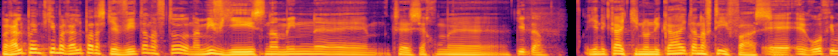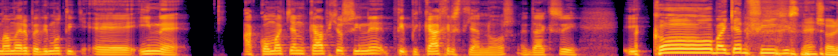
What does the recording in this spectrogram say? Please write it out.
Μεγάλη Πέμπτη και Μεγάλη Παρασκευή ήταν αυτό. Να μην βγεις, να μην. Ε, ξέρεις, έχουμε. Κοίτα, Γενικά, κοινωνικά ήταν αυτή η φάση. ε, εγώ θυμάμαι ρε παιδί μου ότι ε, είναι ακόμα κι αν κάποιος είναι τυπικά χριστιανός, εντάξει, ή- Ακόμα κι αν φύγεις. ναι, sorry.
